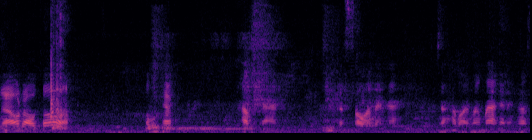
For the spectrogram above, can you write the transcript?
แล้วเราก็ขอบคุณครับทำการจิ้มกับซอสนะฮะจะอร่อยมากๆเลยนะครับ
